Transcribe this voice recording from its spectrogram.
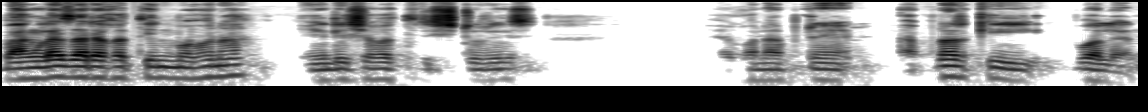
Bangla যার এখন তিন মোহনা, ইংলিশ এখন থ্রি স্টোরিজ। এখন আপনি, আপনার কি বলেন?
